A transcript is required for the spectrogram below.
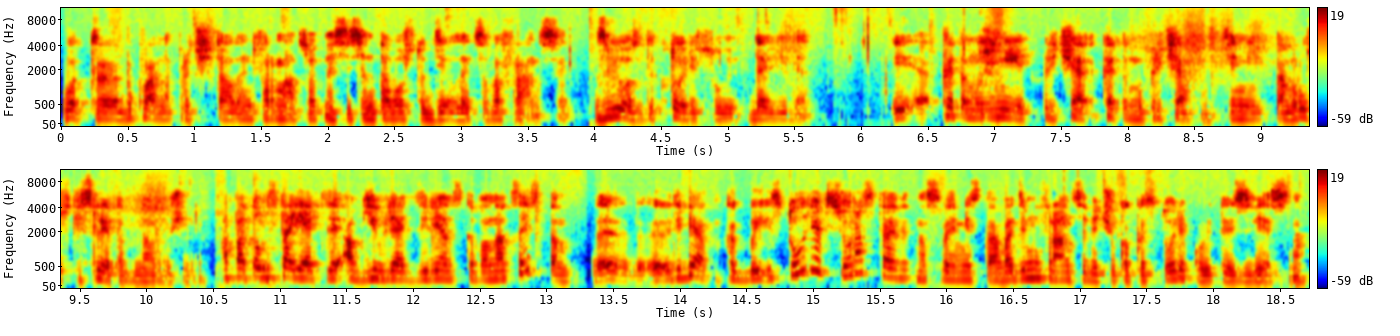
Вот э, буквально прочитала информацию относительно того, что делается во Франции. Звезды кто рисует? Давида и к этому имеет к этому причастность, имеет там русский след обнаружили. А потом стоять объявлять Зеленского нацистом, э, э, ребята, как бы история все расставит на свои места. Вадиму Францевичу, как историку, это известно.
